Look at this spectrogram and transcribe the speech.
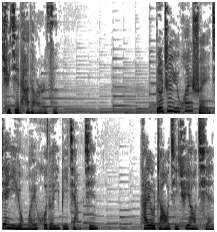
去接他的儿子。得知余欢水见义勇为获得一笔奖金，他又着急去要钱，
